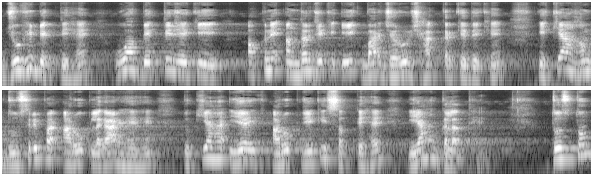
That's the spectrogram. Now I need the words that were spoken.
जो भी व्यक्ति है, वह व्यक्ति जो कि अपने अंदर जो कि एक बार ज़रूर झाँक करके देखें कि क्या हम दूसरे पर आरोप लगा रहे हैं तो क्या यह आरोप जो कि सत्य है या गलत है। दोस्तों,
